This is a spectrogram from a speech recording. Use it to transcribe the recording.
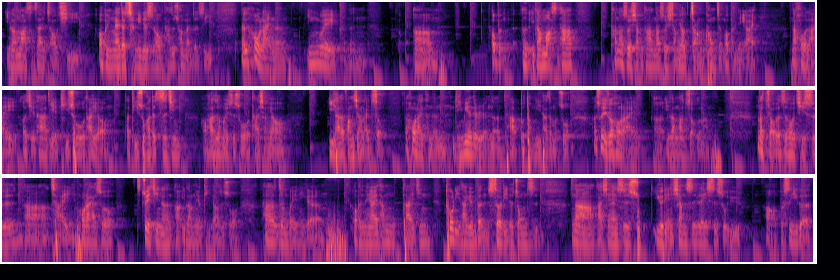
，Elon Musk 在早期 OpenAI 在成立的时候，他是创办者之一，但是后来呢，因为可能，呃，Open 那个 Elon Musk 他他那时候想，他那时候想要掌控整个 OpenAI。那后来，而且他也提出，他有他提出他的资金，哦，他认为是说他想要以他的方向来走。那后来可能里面的人呢，他不同意他这么做。那所以说后来，呃，伊朗他走了嘛。那走了之后，其实他才后来还说，最近呢，啊，伊朗没有提到是说，他认为那个 OpenAI 他他已经脱离他原本设立的宗旨。那他现在是属有点像是类似属于啊，不是一个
